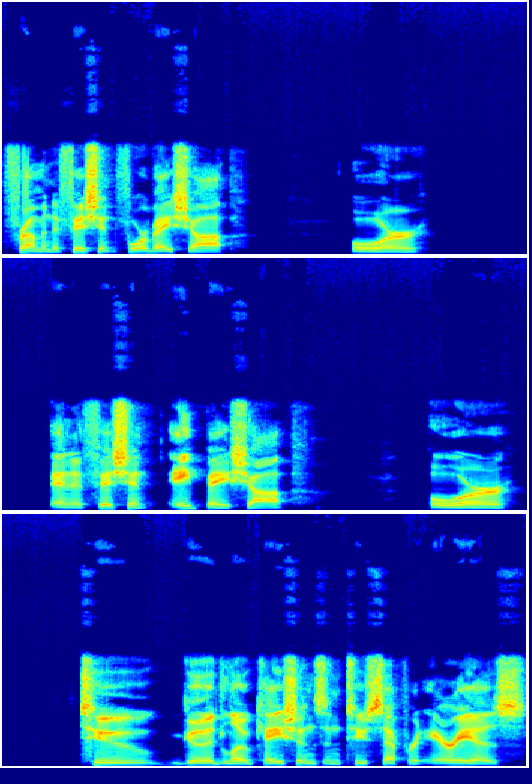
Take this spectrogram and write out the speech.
from an efficient four bay shop or an efficient eight bay shop or two good locations in two separate areas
